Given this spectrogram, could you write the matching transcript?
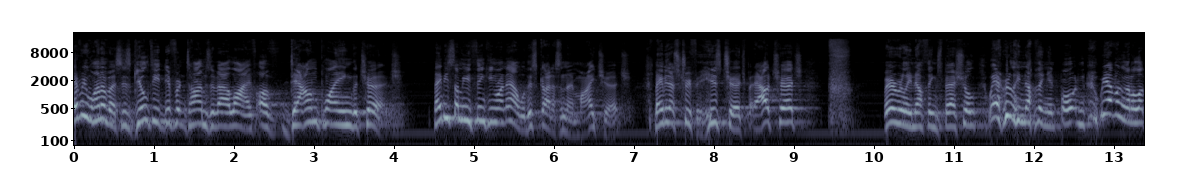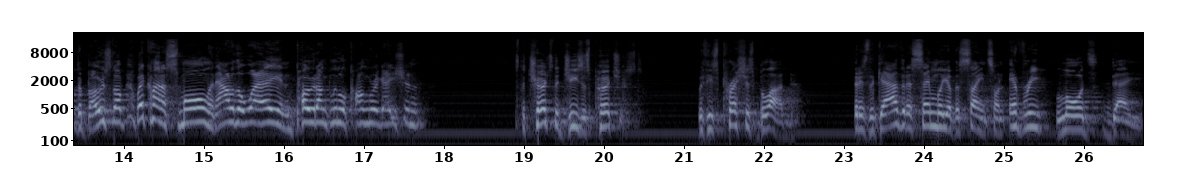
Every one of us is guilty at different times of our life of downplaying the church. Maybe some of you thinking right now, well, this guy doesn't know my church. Maybe that's true for his church, but our church, pff, we're really nothing special. We're really nothing important. We haven't got a lot to boast of. We're kind of small and out of the way and podunk little congregation. It's the church that Jesus purchased with his precious blood that is the gathered assembly of the saints on every Lord's day.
